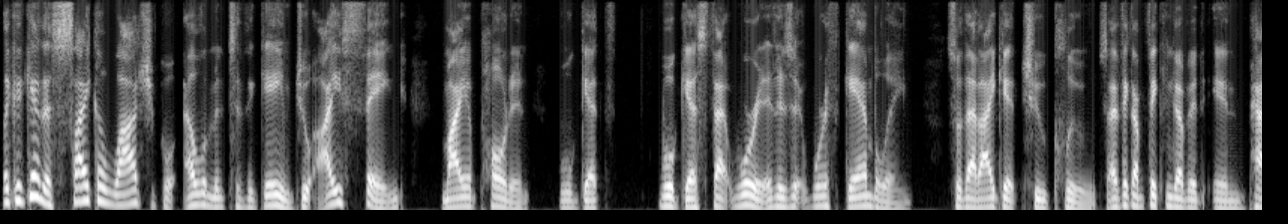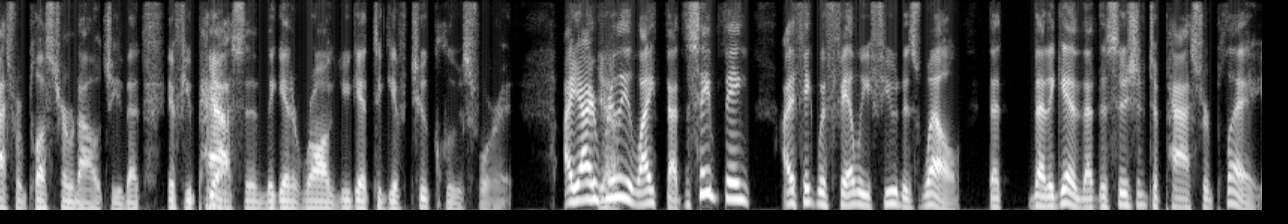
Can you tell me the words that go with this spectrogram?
like again a psychological element to the game. Do I think my opponent will get will guess that word, and is it worth gambling so that I get two clues? I think I'm thinking of it in password plus terminology that if you pass and they get it wrong, you get to give two clues for it. I, I Yeah. really like that. The same thing I think with Family Feud as well. That that again that decision to pass or play.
